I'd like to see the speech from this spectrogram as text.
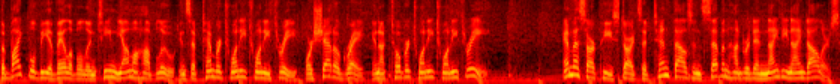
The bike will be available in Team Yamaha Blue in September 2023 or Shadow Grey in October 2023. MSRP starts at $10,799.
